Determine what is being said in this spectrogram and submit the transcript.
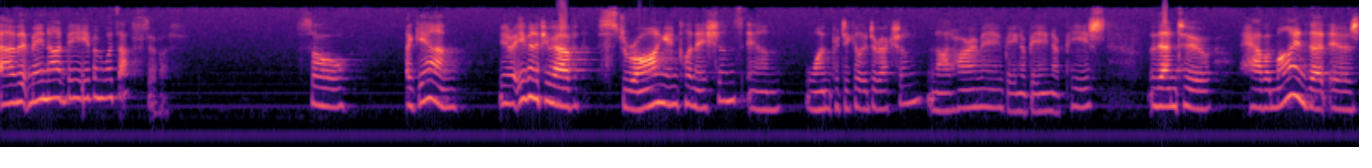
And it may not be even what's asked of us. So, again, you know, even if you have strong inclinations in one particular direction, not harming, being a being of peace, then to have a mind that is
